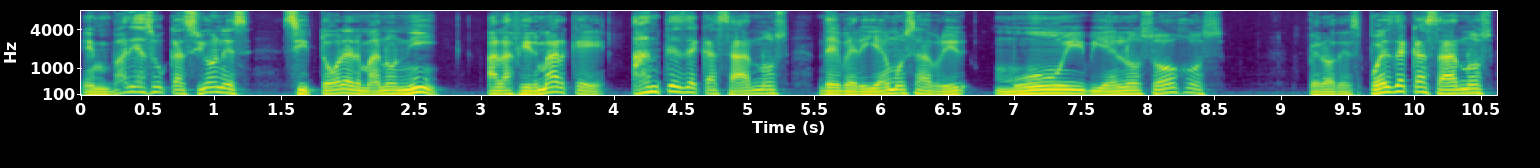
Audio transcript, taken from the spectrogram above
en varias ocasiones citó al hermano Ni al afirmar que antes de casarnos deberíamos abrir muy bien los ojos, pero después de casarnos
